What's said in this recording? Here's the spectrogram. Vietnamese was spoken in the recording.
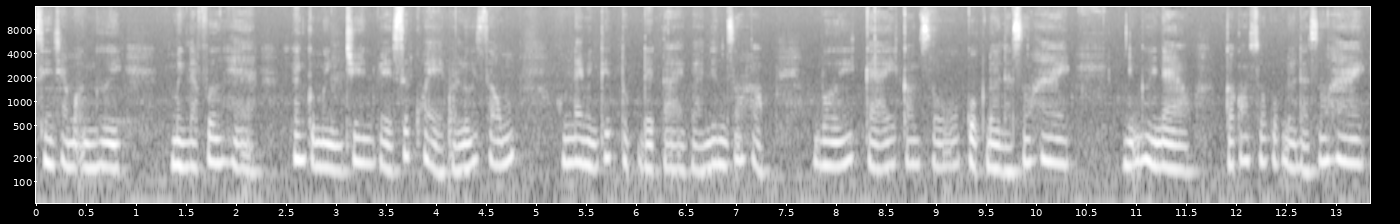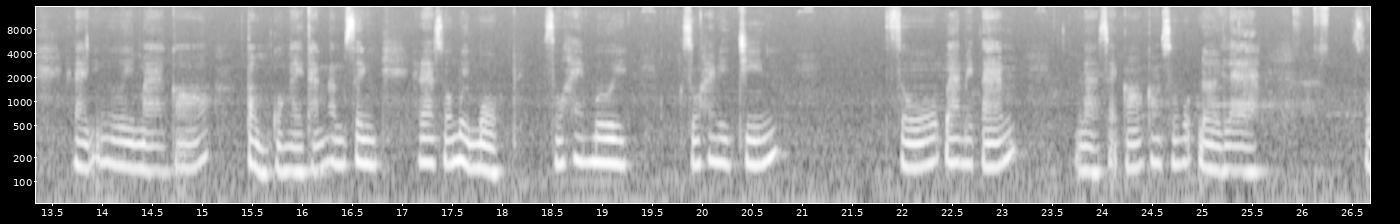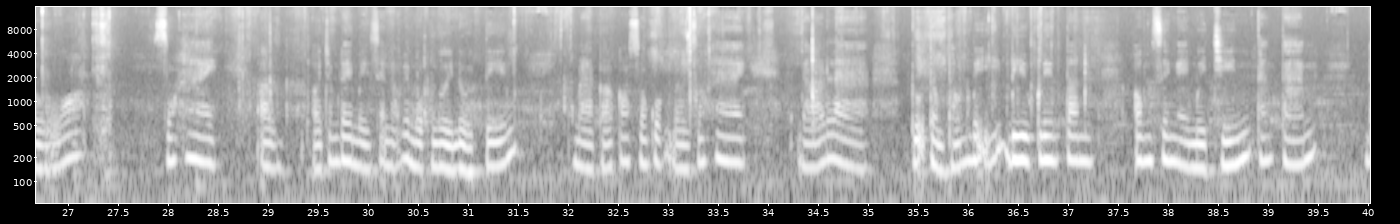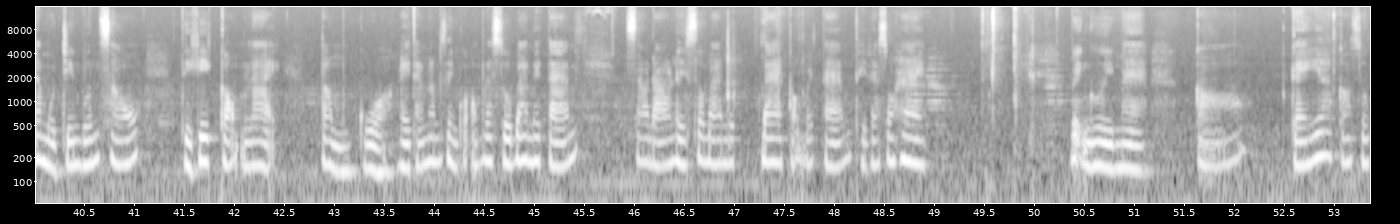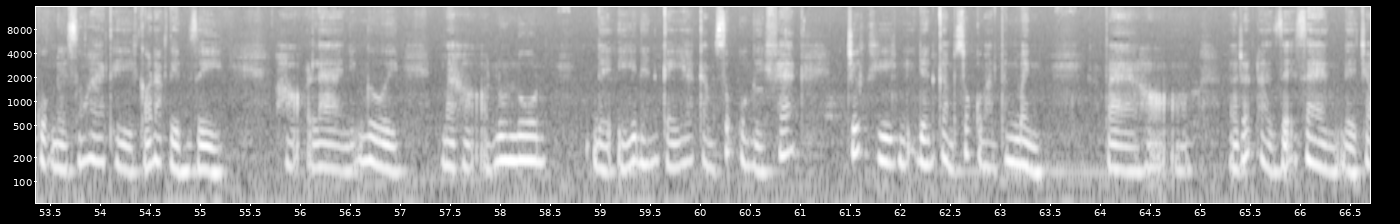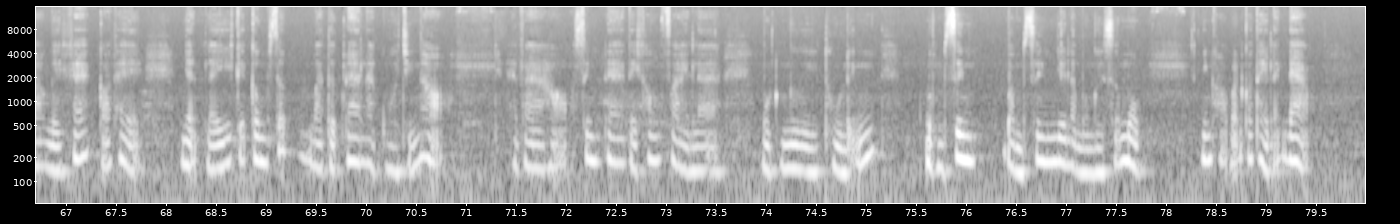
Xin chào mọi người, mình là Phương Hà Kênh của mình chuyên về sức khỏe và lối sống. Hôm nay mình tiếp tục đề tài và nhân số học Với cái con số cuộc đời là số 2 Những người nào có con số cuộc đời là số 2 Là những người mà có tổng của ngày tháng năm sinh Ra số 11, số 20, số 29, số 38 Là sẽ có con số cuộc đời là số số 2 à, ờ, ở trong đây mình sẽ nói về một người nổi tiếng mà có con số cuộc đời số 2 đó là cựu tổng thống Mỹ Bill Clinton. Ông sinh ngày 19 tháng 8 năm 1946 thì khi cộng lại tổng của ngày tháng năm sinh của ông là số 38 sau đó lấy số 33 cộng với 8 thì ra số 2 vậy người mà có cái ờ, con số cuộc đời số 2 thì có đặc điểm gì? Họ là những người mà họ luôn luôn để ý đến cái cảm xúc của người khác trước khi nghĩ đến cảm xúc của bản thân mình. Và họ ờ, rất là dễ dàng để cho người khác có thể nhận lấy cái công sức mà thực ra là của chính họ. Và họ sinh ra thì không phải là một người thủ lĩnh bẩm sinh bẩm sinh như là một người số một, nhưng họ vẫn có thể lãnh đạo.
